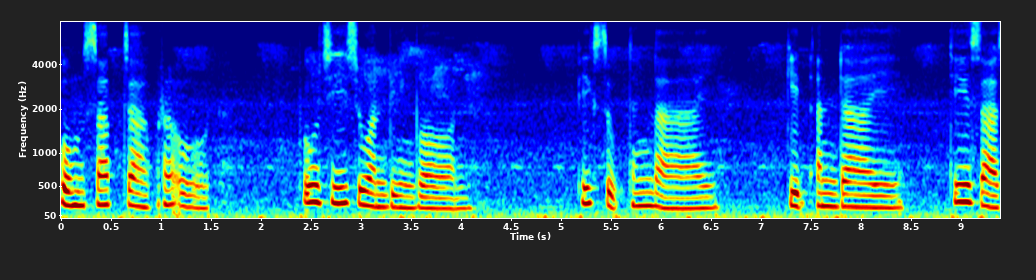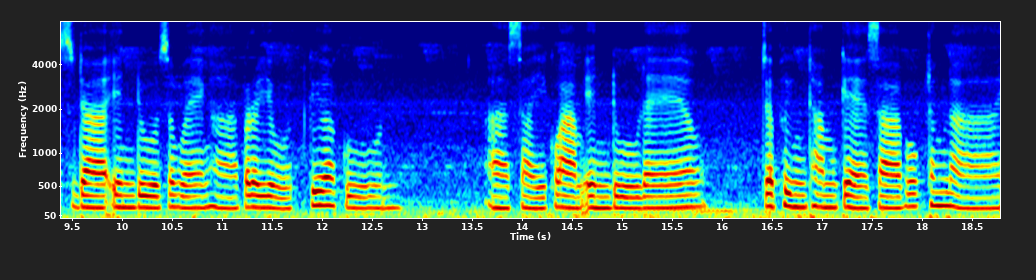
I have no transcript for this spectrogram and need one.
คุมทรัพย์จากพระโอษฐ์ผู้ชี้ชวนบิงบอนภิกษุทั้งหลาย กิจอันใดที่ศาสดาเอ็นดูแสวงหาประโยชน์เกื้อกูล อาศัยความเอ็นดูแล้ว จะพึงทำแก่สาวกทั้งหลาย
